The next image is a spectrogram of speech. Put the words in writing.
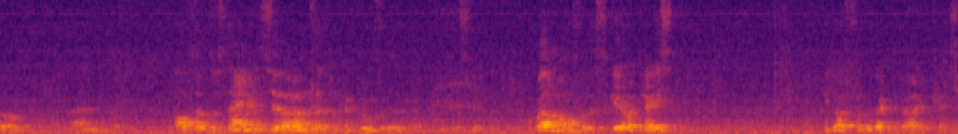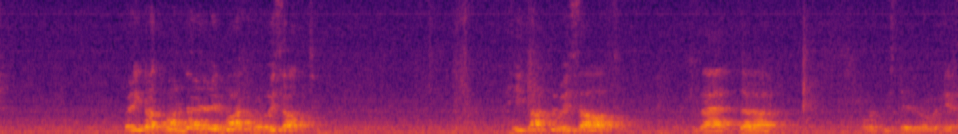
um, and all sorts of standard theorems that we can prove for the, well known for the scalar case. He got for the vector value case. But he got one very remarkable result. He got the result that, uh, what we stated over here.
